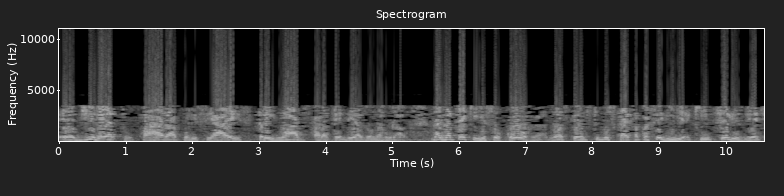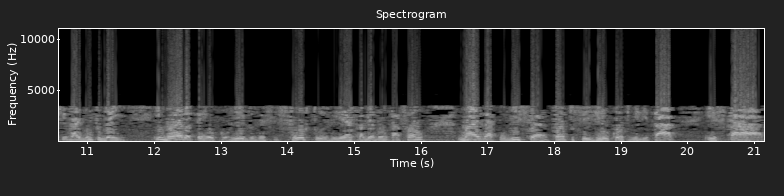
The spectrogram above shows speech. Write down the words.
é, direto para policiais treinados para atender a zona rural. Mas até que isso ocorra, nós temos que buscar essa parceria, que felizmente vai muito bem. embora tenham ocorrido esses furtos e essa amedrontação, mas a polícia, tanto civil quanto militar, está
